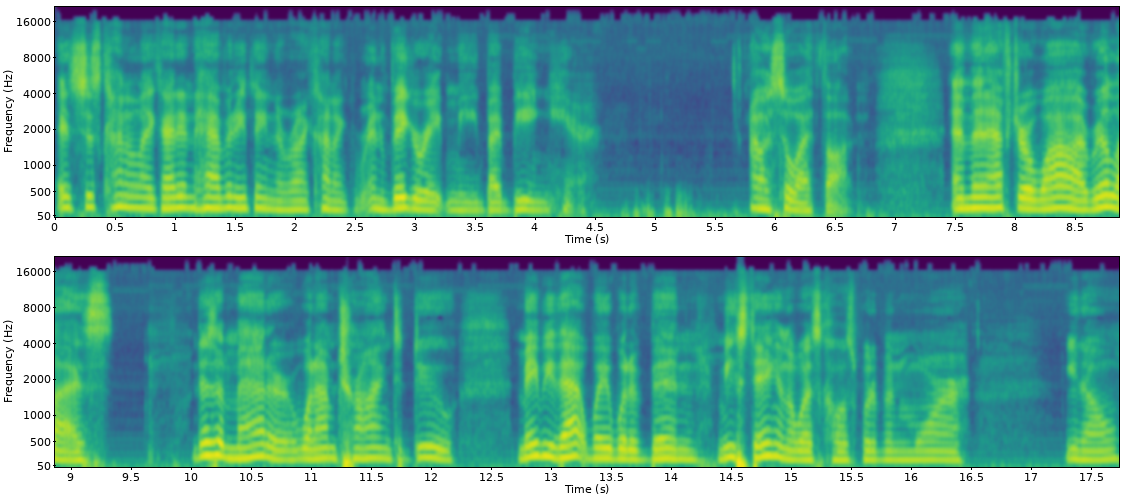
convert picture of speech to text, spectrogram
it's just kind of like I didn't have anything to kind of invigorate me by being here. Oh, so I thought. And then after a while, I realized it doesn't matter what I'm trying to do. Maybe that way would have been me staying in the West Coast would have been more, you know,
